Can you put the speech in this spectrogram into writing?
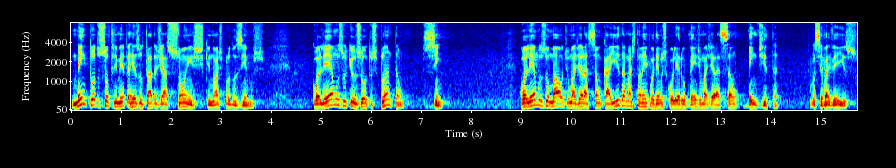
Nem todo sofrimento é resultado de ações que nós produzimos. Colhemos o que os outros plantam? Sim. Colhemos o mal de uma geração caída, mas também podemos colher o bem de uma geração bendita. Você vai ver isso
